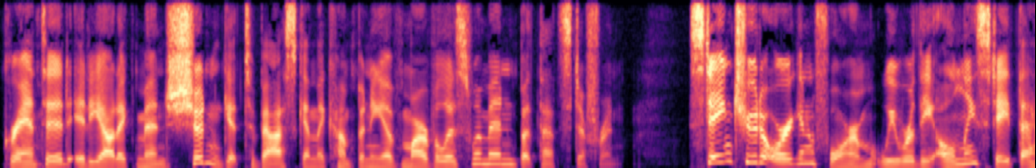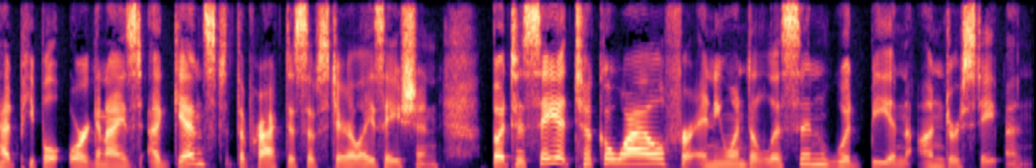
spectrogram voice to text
Granted, idiotic men shouldn't get to bask in the company of marvelous women, but that's different. Staying true to Oregon form, we were the only state that had people organized against the practice of sterilization. But to say it took a while for anyone to listen would be an understatement.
